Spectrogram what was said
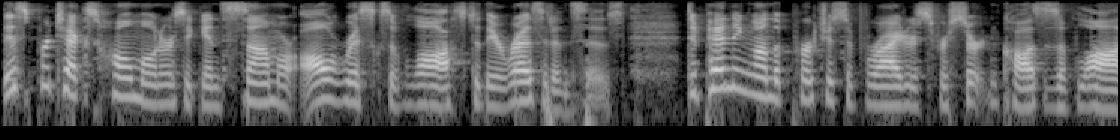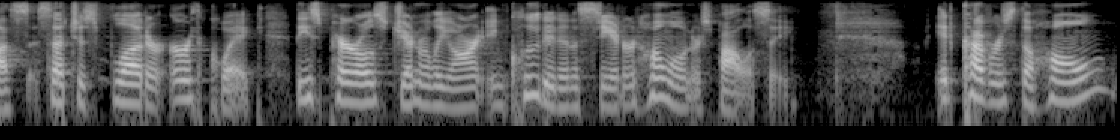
This protects homeowners against some or all risks of loss to their residences, depending on the purchase of riders for certain causes of loss, such as flood or earthquake. These perils generally aren't included in a standard homeowners policy. It covers the home,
